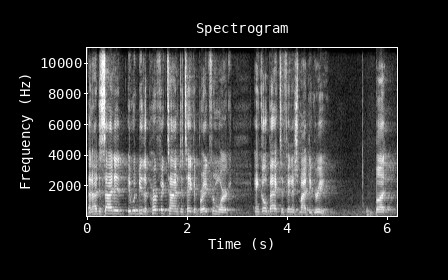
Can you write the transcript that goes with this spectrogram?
And I decided it would be the perfect time to take a break from work and go back to finish my degree. But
